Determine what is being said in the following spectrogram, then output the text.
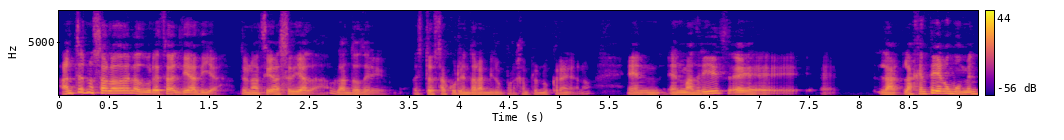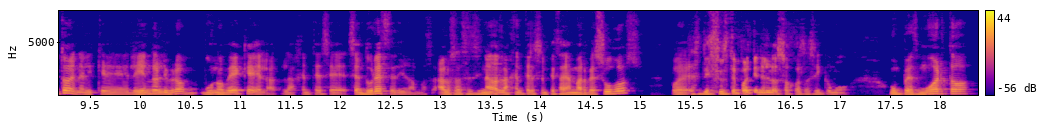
Antes nos ha hablado de la dureza del día a día de una ciudad asediada, hablando de esto está ocurriendo ahora mismo, por ejemplo, en Ucrania. En, Madrid, eh, la, gente llega a un momento en el que leyendo el libro uno ve que la, gente se, endurece, digamos. A los asesinados la gente les empieza a llamar besugos, pues dice usted, pues tienen los ojos así como un pez muerto.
